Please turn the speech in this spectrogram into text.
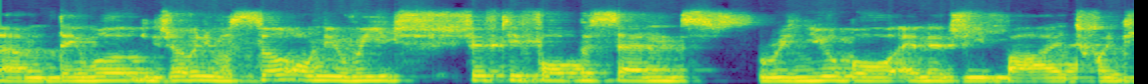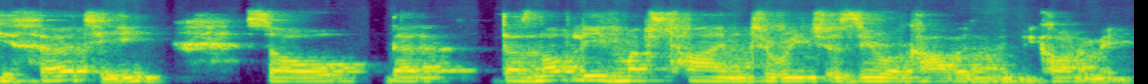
um, they will Germany will still only reach 54% renewable energy by 2030. So that does not leave much time to reach a zero carbon economy.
